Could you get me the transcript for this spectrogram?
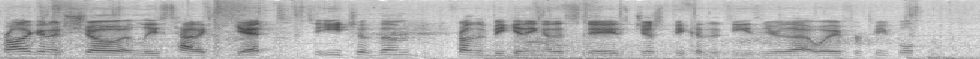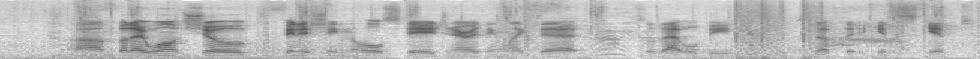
Probably gonna show at least how to get to each of them from the beginning of the stage just because it's easier that way for people. Um, but I won't show finishing the whole stage and everything like that. So that will be stuff that gets skipped.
